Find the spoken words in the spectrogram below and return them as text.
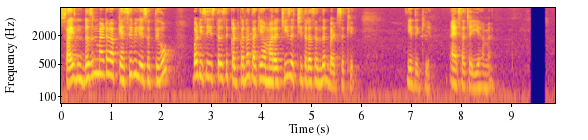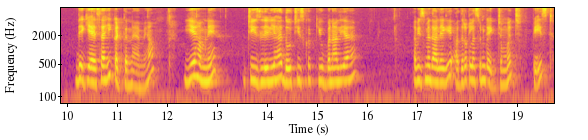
साइज़ डजेंट मैटर आप कैसे भी ले सकते हो। बट इसे इस तरह से कट करना ताकि हमारा चीज़ अच्छी तरह से अंदर बैठ सके। ये देखिए, ऐसा चाहिए हमें। देखिए, ऐसा ही कट करना है हमें हाँ। ये हमने चीज़ ले लिया है, दो चीज़ का क्यूब बना लिया है। अब इसमें डालेंगे अदरक, लहसुन का एक चम्मच पेस्ट।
